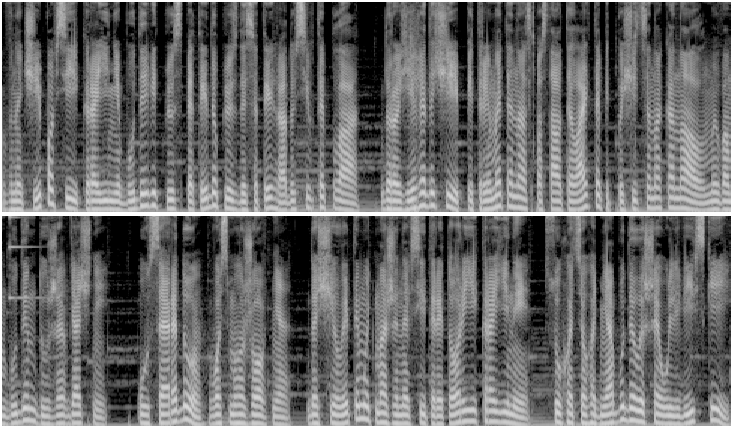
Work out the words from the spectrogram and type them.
Вночі по всій країні буде від плюс 5 до плюс 10 градусів тепла. Дорогі глядачі, підтримайте нас, поставте лайк та підпишіться на канал. Ми вам будемо дуже вдячні. У середу, 8 жовтня, дощі литимуть майже на всій території країни. Сухо цього дня буде лише у Львівській,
